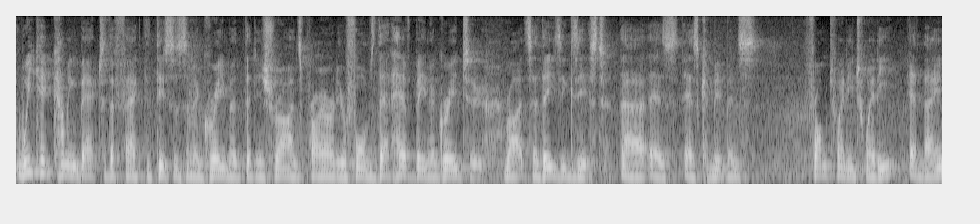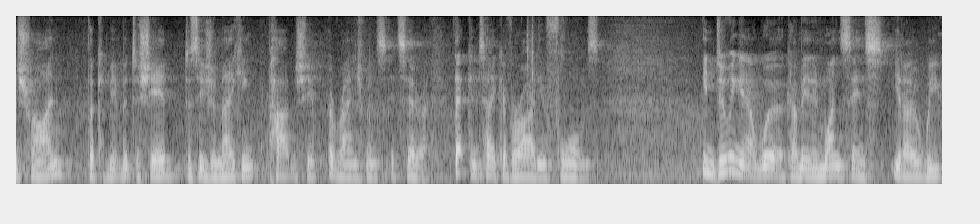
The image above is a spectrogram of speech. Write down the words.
We keep coming back to the fact that this is an agreement that enshrines priority reforms that have been agreed to, right? So these exist uh, as, as commitments from 2020 and they enshrine the commitment to shared decision making, partnership arrangements, etc. That can take a variety of forms in doing our work, I mean, in one sense, you know, we,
